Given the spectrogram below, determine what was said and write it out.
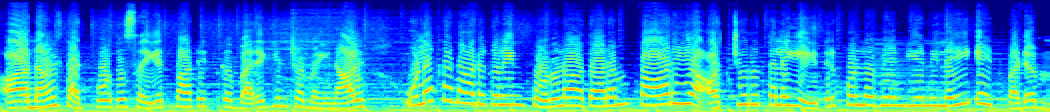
ஆனால் தற்போது செயற்பாட்டிற்கு வருகின்றமையினால் உலக நாடுகளின் பொருளாதாரம் பாரிய அச்சுறுத்தலை எதிர்கொள்ள வேண்டிய நிலை ஏற்படும்.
